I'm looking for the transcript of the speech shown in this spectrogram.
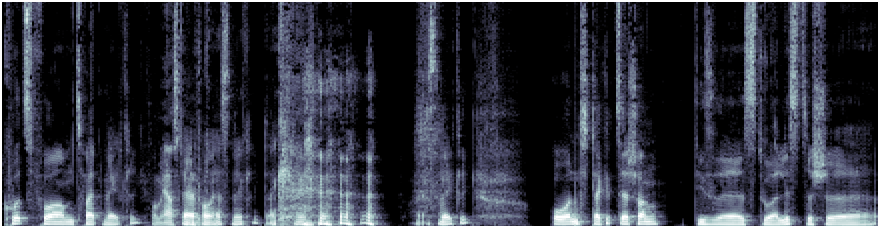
kurz vorm Zweiten Weltkrieg. Vom ersten Äh, vom Weltkrieg. Ersten Weltkrieg, danke. vom Ersten Weltkrieg. Und da gibt's ja schon dieses dualistische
